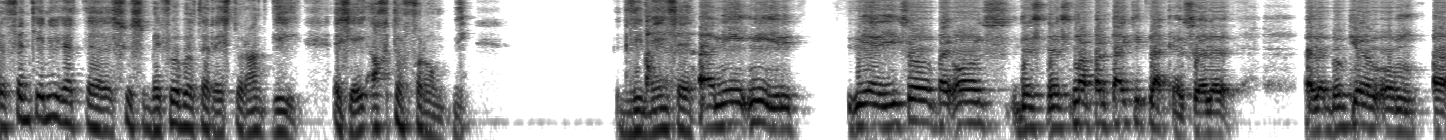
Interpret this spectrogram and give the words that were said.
uh, vind jy nie dat, uh, soos bijvoorbeeld een restaurant gie, is jy achtergrond nie? Die mense, Uh, nie, nie hierdie, nee, hier so by ons, dis, dis maar partijkie plekke, so hulle, hulle boek jou om uh,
